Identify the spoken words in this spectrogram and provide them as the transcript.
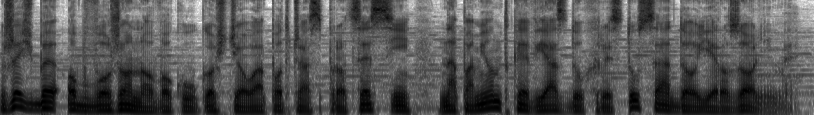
Rzeźbę obwożono wokół kościoła podczas procesji na pamiątkę wjazdu Chrystusa do Jerozolimy.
